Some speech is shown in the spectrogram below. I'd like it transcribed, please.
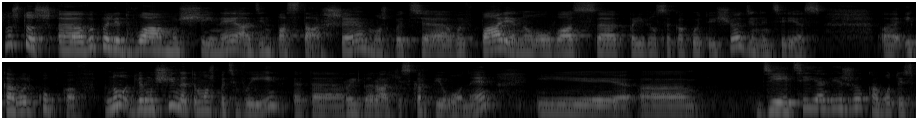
Ну что ж, э, выпали два мужчины, один постарше, может быть, э, вы в паре, но у вас э, появился какой-то еще один интерес – и король кубков. Ну, для мужчин это может быть вы, это рыбы, раки, скорпионы. И дети, я вижу, кого-то из,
